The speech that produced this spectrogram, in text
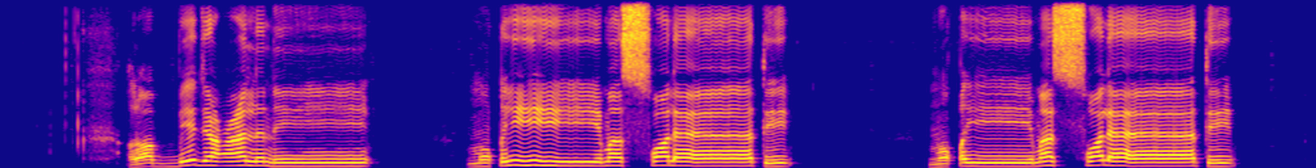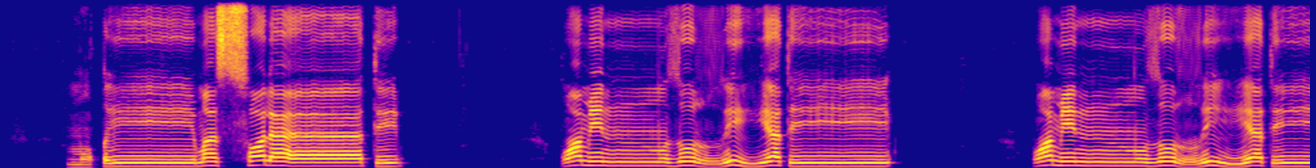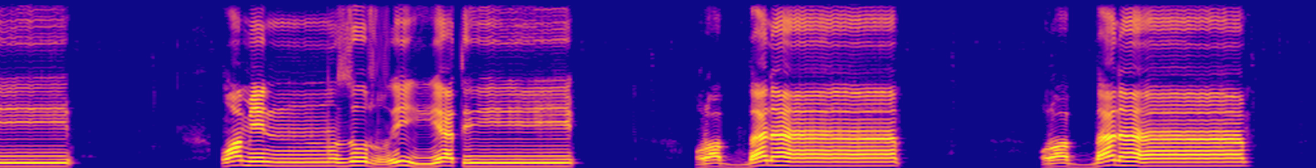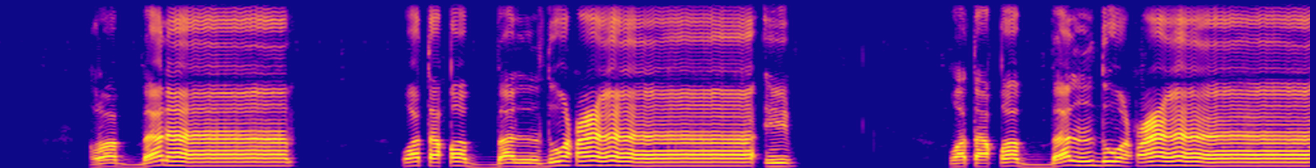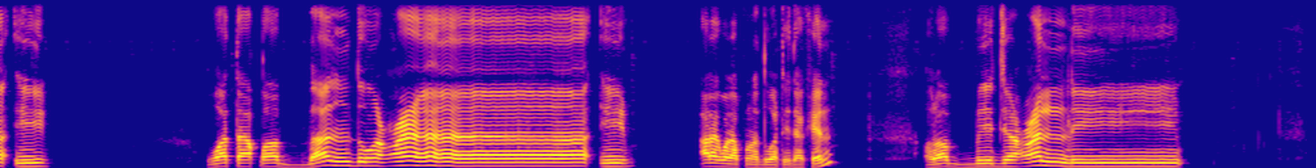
রব্বি জালনি মুকিমাস সালাতি مقيم الصلاة. مقيم الصلاة. ومن ذريتي. ومن ذريتي. ومن ذريتي. ربنا. ربنا. ربنا وتقبل دعائي وتقبل دعائي وتقبل دعائي আরেকবার আপনারা দোয়াটি দেখেন রব্বি জাআলনি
